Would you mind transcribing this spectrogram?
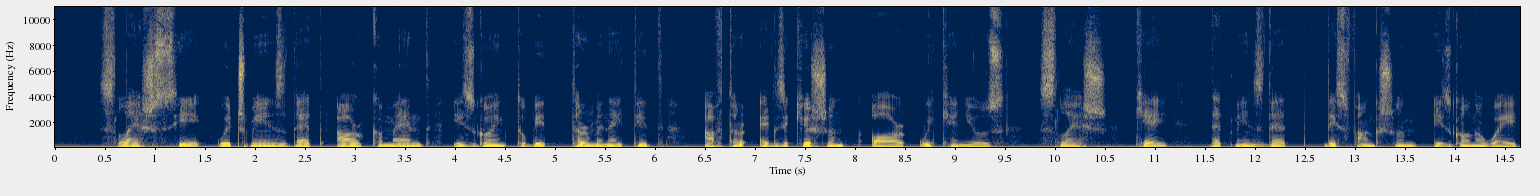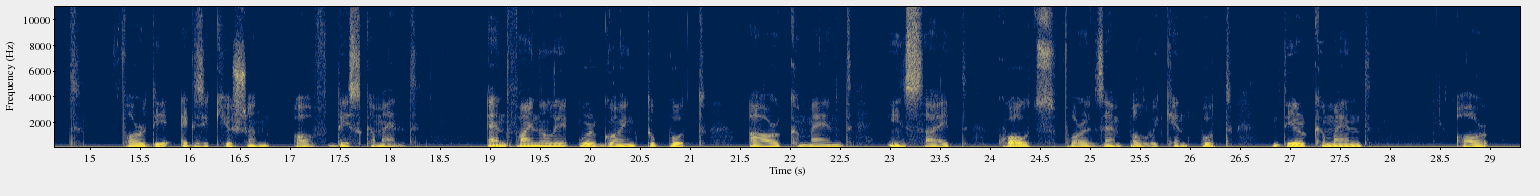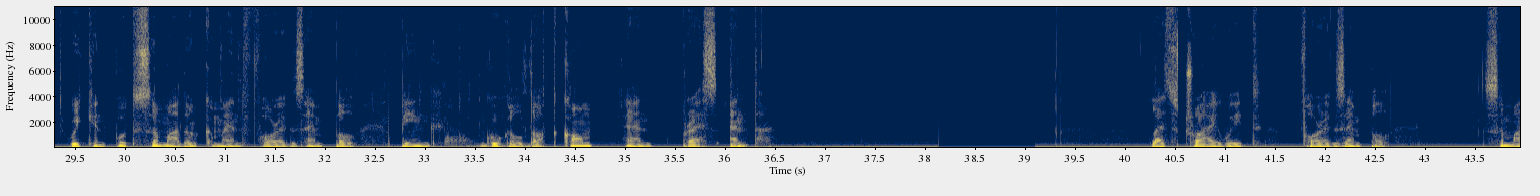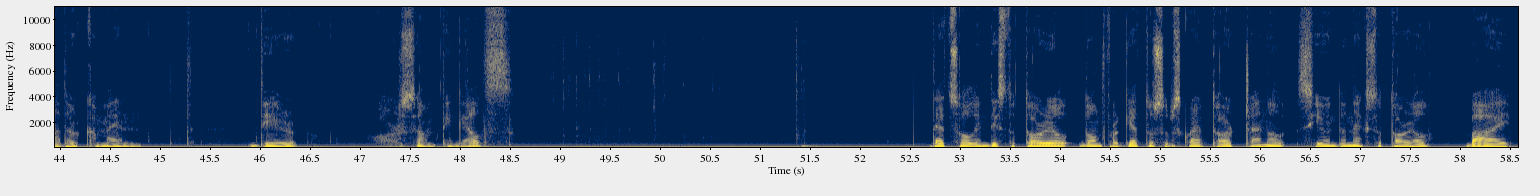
slash c which means that our command is going to be terminated after execution or we can use slash k. That means that this function is gonna wait for the execution of this command. And finally we're going to put our command inside quotes. For example we can put dir command or we can put some other command for example ping google.com and press enter. Let's try with for example some other command dir or something else That's all in this tutorial. Don't forget to subscribe to our channel. See you in the next tutorial. Bye!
